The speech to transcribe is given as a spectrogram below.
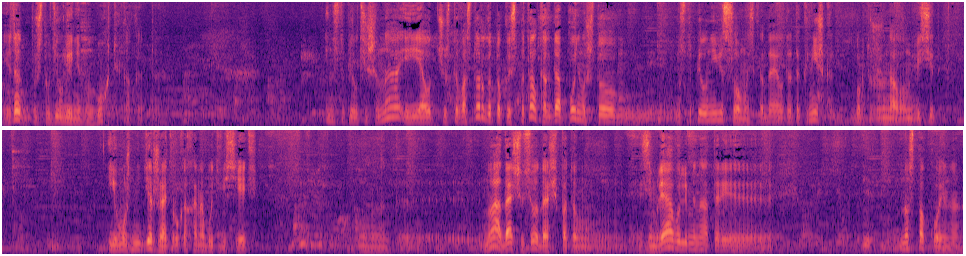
и это просто удивление было, ух ты, как это. Наступила тишина, и я вот чувство восторга только испытал, когда понял, что наступила невесомость, когда я вот эта книжка бортожурнала, он висит, ее можно не держать в руках, она будет висеть. Вот. Ну а дальше все, дальше потом земля в иллюминаторе, но спокойно.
